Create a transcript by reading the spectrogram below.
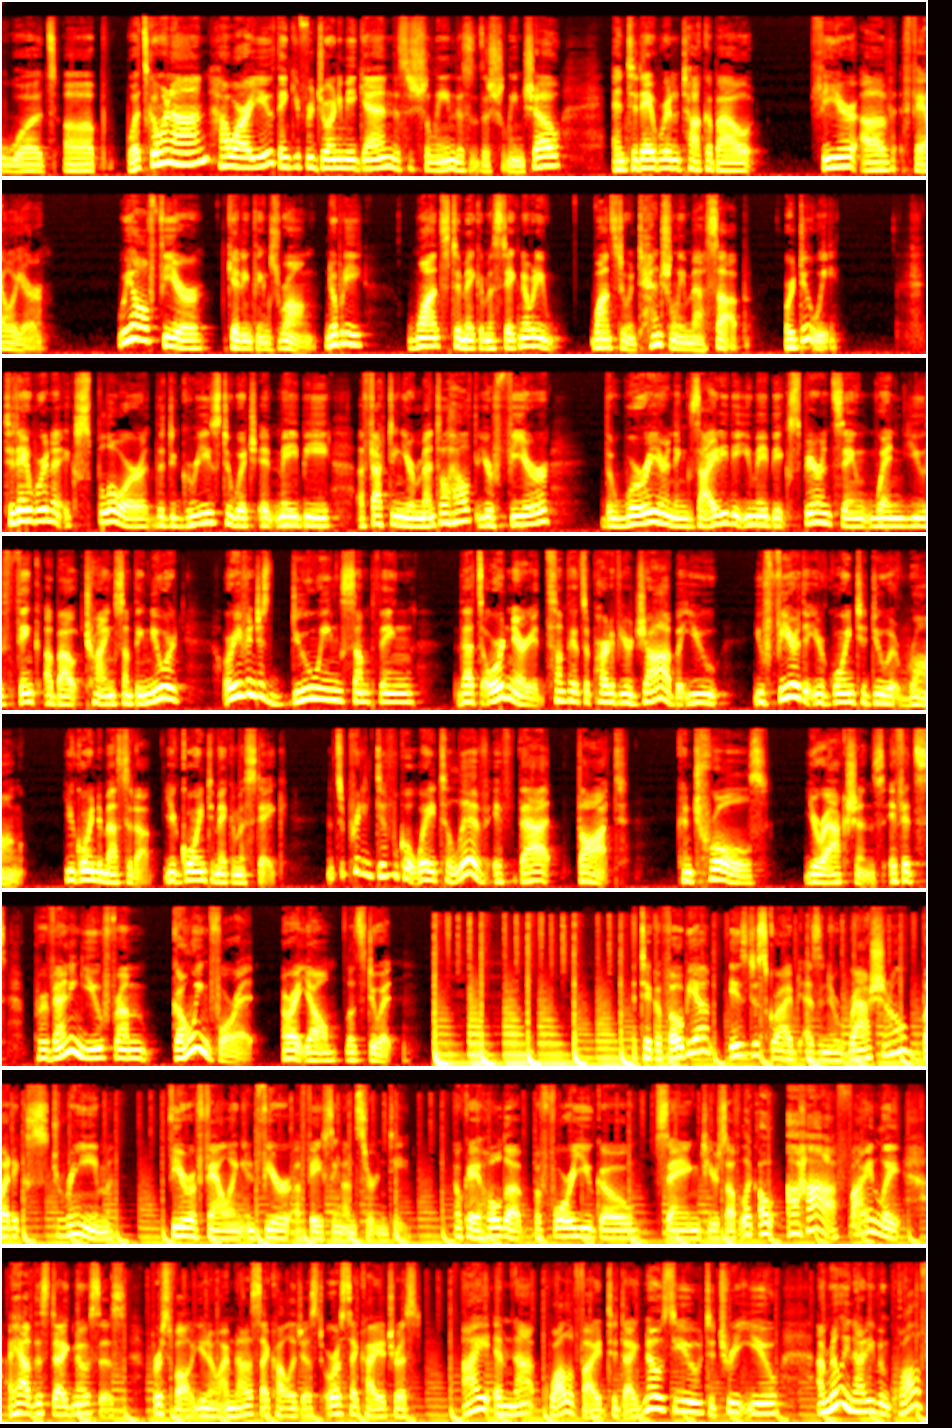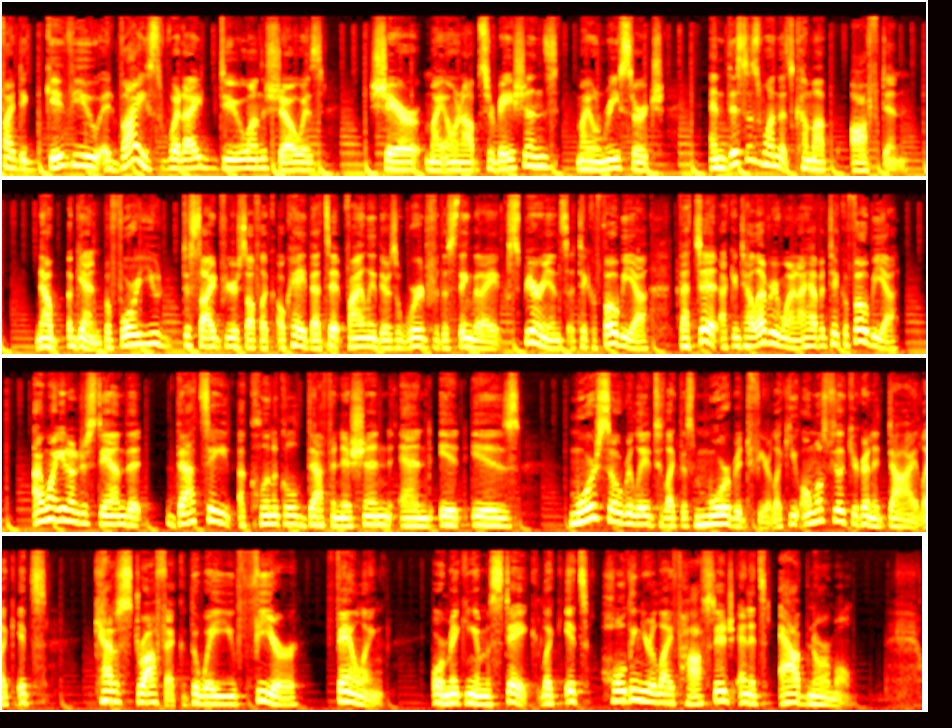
What's up? What's going on? How are you? Thank you for joining me again. This is Chalene. This is the Chalene Show. And today we're going to talk about fear of failure. We all fear getting things wrong. Nobody wants to make a mistake. Nobody wants to intentionally mess up, or do we? Today, we're going to explore the degrees to which it may be affecting your mental health, your fear, the worry and anxiety that you may be experiencing when you think about trying something new or or even just doing something that's ordinary, something that's a part of your job, but you you fear that you're going to do it wrong. You're going to mess it up. You're going to make a mistake. It's a pretty difficult way to live if that thought controls your actions, if it's preventing you from going for it. All right, y'all, let's do it. Atychiphobia is described as an irrational but extreme fear of failing and fear of facing uncertainty. Okay, hold up. Before you go saying to yourself, like, oh, aha, finally, I have this diagnosis. First of all, you know, I'm not a psychologist or a psychiatrist. I am not qualified to diagnose you, to treat you. I'm really not even qualified to give you advice. What I do on the show is share my own observations, my own research, and this is one that's come up often. Now, again, before you decide for yourself, like, okay, that's it. Finally, there's a word for this thing that I experience, a atychiphobia. That's it. I can tell everyone I have a atychiphobia. I want you to understand that that's a, a clinical definition and it is more so related to like this morbid fear. Like you almost feel like you're going to die. Like it's catastrophic the way you fear failing or making a mistake. Like it's holding your life hostage and it's abnormal.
